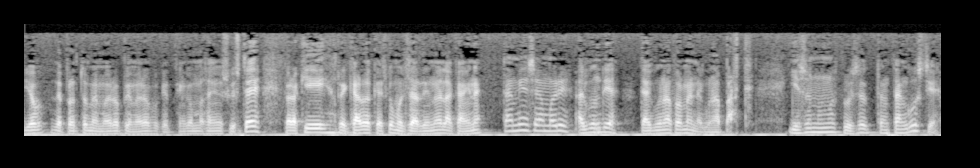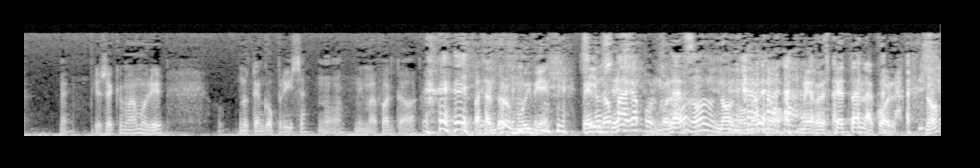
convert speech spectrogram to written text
yo de pronto me muero primero porque tengo más años que usted. Pero aquí, Ricardo, que es como el sardino de la cadena, también se va a morir algún día, de alguna forma, en alguna parte. Y eso no nos produce tanta angustia. ¿eh? Yo sé que me va a morir. No tengo prisa, no, ni me faltaba. Pasándolo muy bien. Pero no sé- paga por no, colarse. No, no, no, no, no, me respetan la cola, ¿no?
